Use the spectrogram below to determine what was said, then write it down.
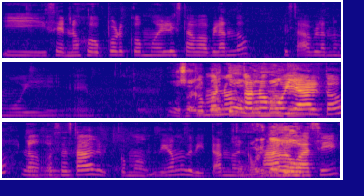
y se enojó por cómo él estaba hablando, estaba hablando muy eh, O sea, el como en un tono muy de- alto, no, Ajá. o sea, estaba como, digamos, gritando, Como enojado o así.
